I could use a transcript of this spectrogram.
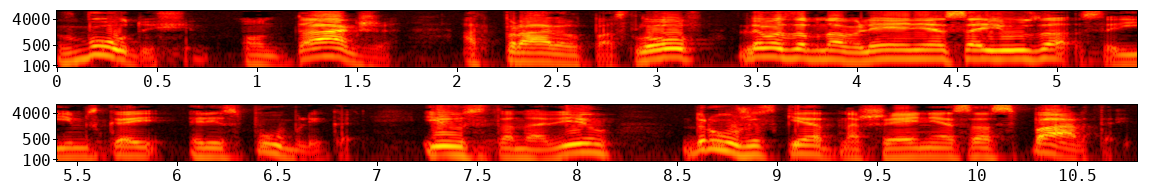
в будущем. Он также отправил послов для возобновления союза с Римской республикой и установил дружеские отношения со Спартой.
